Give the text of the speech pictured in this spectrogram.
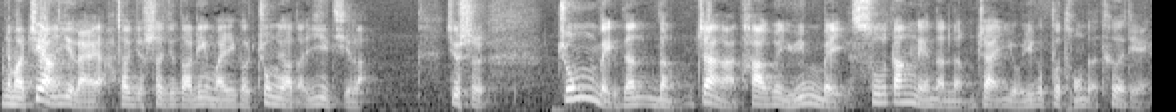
那么这样一来啊，这就涉及到另外一个重要的议题了，就是。中美的冷战啊，它与美苏当年的冷战有一个不同的特点。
